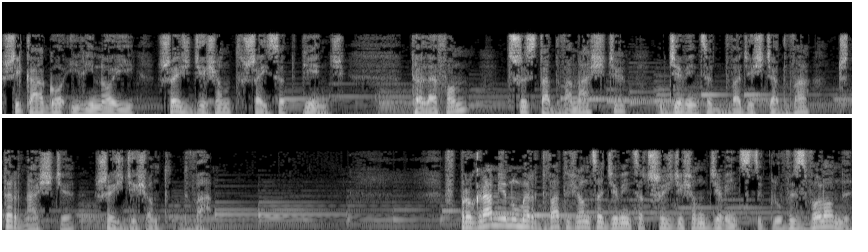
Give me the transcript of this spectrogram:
Chicago, Illinois 60605. Telefon 312 922 14 62. W programie numer 2969 z cyklu Wyzwolony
